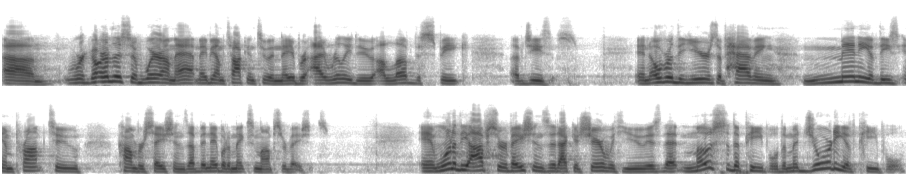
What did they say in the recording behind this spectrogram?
um, regardless of where I'm at, maybe I'm talking to a neighbor, I really do. I love to speak of Jesus. And over the years of having many of these impromptu conversations, I've been able to make some observations. And one of the observations that I could share with you is that most of the people, the majority of people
